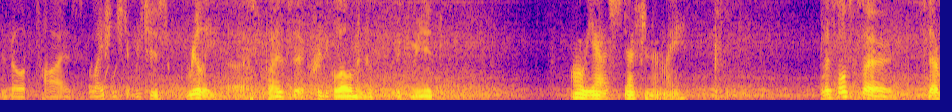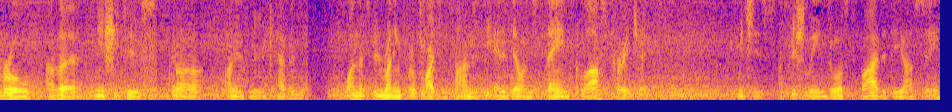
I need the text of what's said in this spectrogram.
develop ties, relationship, which is really, uh, I suppose, a critical element of the community. Oh, yes, definitely. There's also several other initiatives that are on in the cavern. One that's been running for quite some time is the Eder Delin Stained Glass Project, which is officially endorsed by the DRC.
